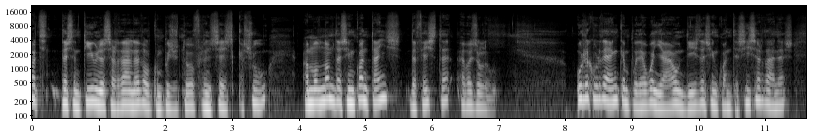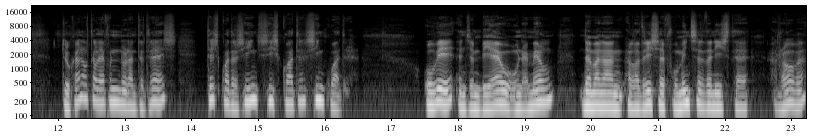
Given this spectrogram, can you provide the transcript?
Acabat de sentir una sardana del compositor Francesc Cassú amb el nom de 50 anys de festa a Besalú. Us recordem que en podeu guanyar un disc de 56 sardanes trucant al telèfon 93 345 6454 o bé ens envieu un email demanant a l'adreça fomentsardanista arroba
